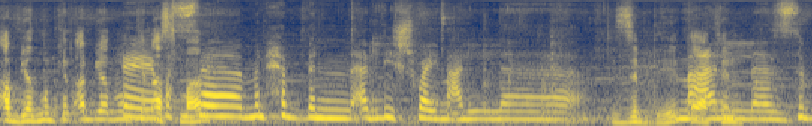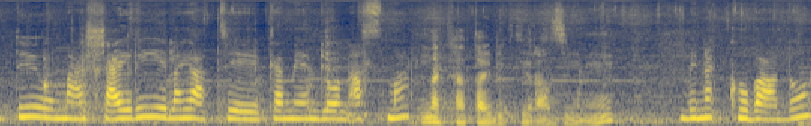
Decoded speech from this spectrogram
أبيض ممكن أبيض ممكن بس أسمر. آه، بنحب نقليه شوي مع ال- الزبدة مع الزبدة ومع الشعيرية ليعطي كمان لون أسمر. نكهة طيبة كثير عظيمة. بنكهوا بعضه.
